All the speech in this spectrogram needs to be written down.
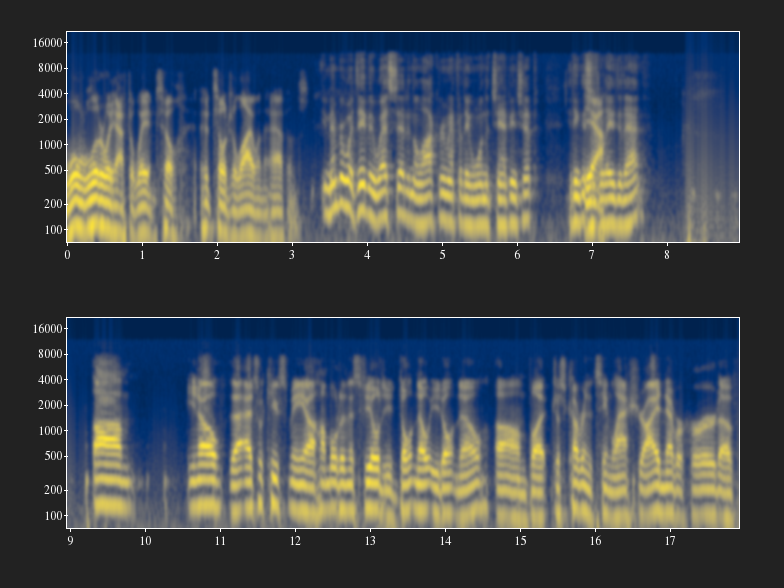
we'll literally have to wait until until July when that happens. You remember what David West said in the locker room after they won the championship? You think this yeah. is related to that? Um, you know that's what keeps me uh, humbled in this field. You don't know what you don't know. Um, but just covering the team last year, I had never heard of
